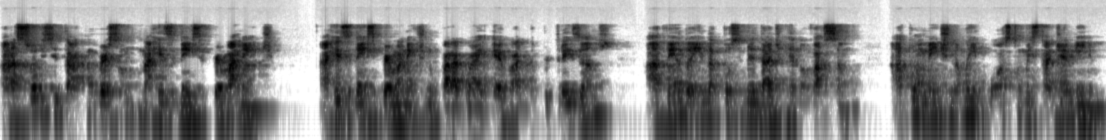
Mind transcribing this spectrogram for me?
para solicitar a conversão na residência permanente. A residência permanente no Paraguai é válida por três anos, havendo ainda a possibilidade de renovação. Atualmente não é imposta uma estadia mínima,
